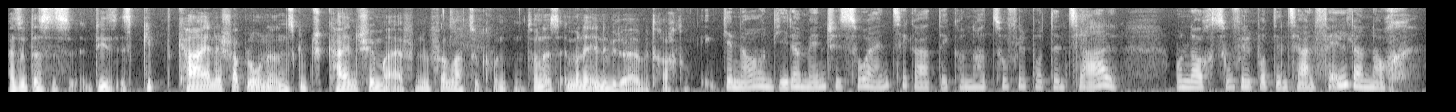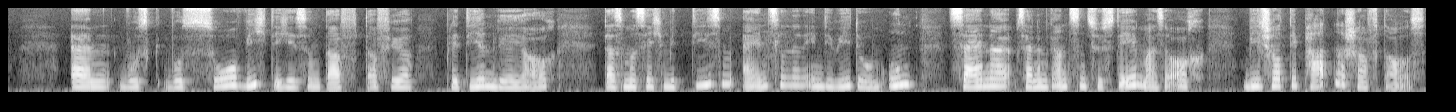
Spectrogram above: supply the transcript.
Also das ist, die, es gibt keine Schablone und es gibt keinen Schimmer, eine Firma zu gründen, sondern es ist immer eine individuelle Betrachtung. Genau, und jeder Mensch ist so einzigartig und hat so viel Potenzial und auch so viel Potenzialfelder noch, ähm, wo es so wichtig ist und darf, dafür plädieren wir ja auch, dass man sich mit diesem einzelnen Individuum und seiner, seinem ganzen System, also auch wie schaut die Partnerschaft aus?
